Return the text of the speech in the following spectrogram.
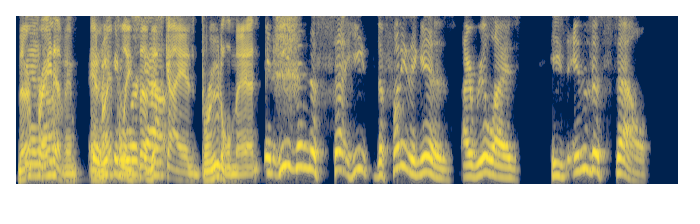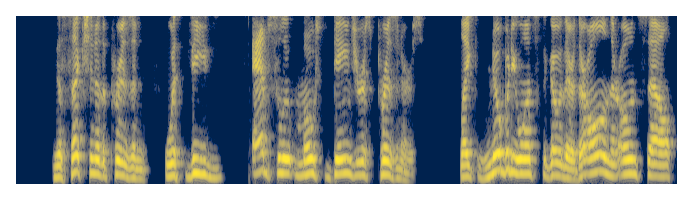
they're afraid of him. And can rightfully so. This guy is brutal, man. and he's in the cell. He the funny thing is, I realized he's in the cell, the section of the prison with these absolute most dangerous prisoners. Like nobody wants to go there. They're all in their own cell.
